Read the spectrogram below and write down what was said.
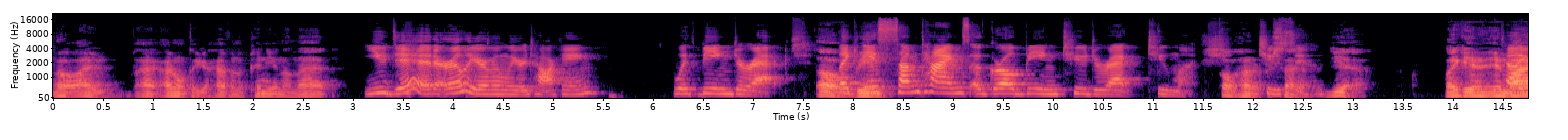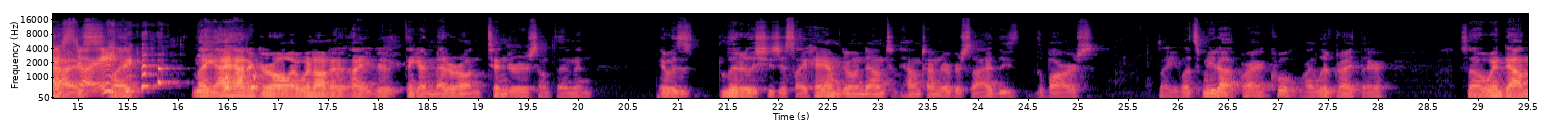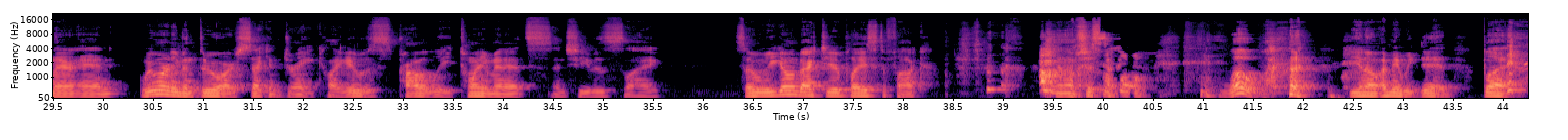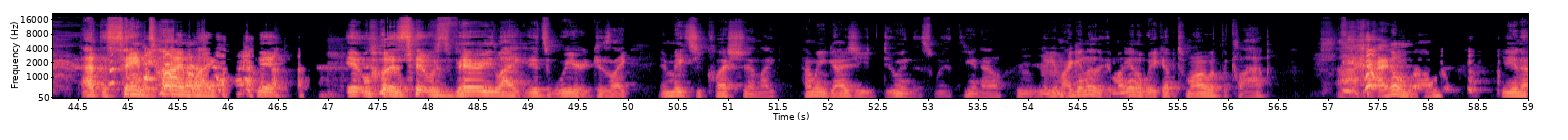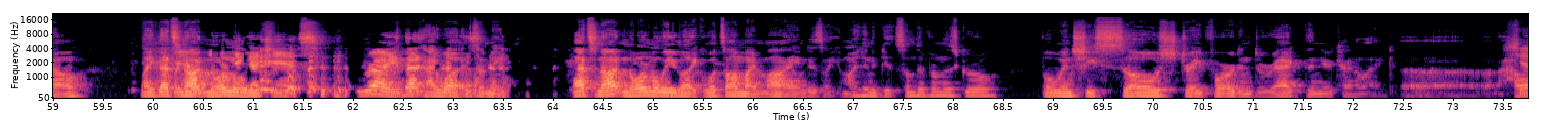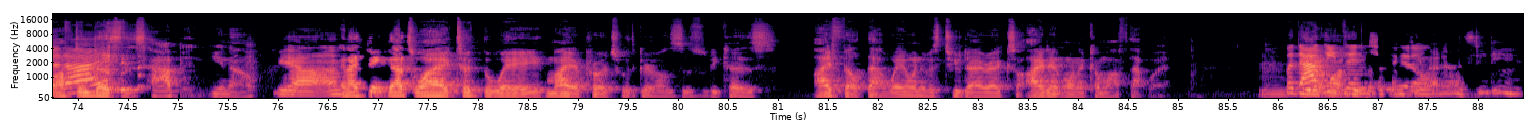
oh I, I i don't think i have an opinion on that You did earlier when we were talking with being direct. oh like, being- is sometimes a girl being too direct too much? Oh, 100 too percent. soon. Yeah. Like in, in Tell my your eyes, story. like like I had a girl. I went on a. I think I met her on Tinder or something, and it was literally she's just like, "Hey, I'm going down to downtown Riverside. These the bars. Like, let's meet up." All right, cool. I lived right there, so I went down there, and we weren't even through our second drink. Like it was probably 20 minutes, and she was like, "So we going back to your place to fuck?" And I'm just like Oh, whoa you know i mean we did but at the same time like it, it was it was very like it's weird because like it makes you question like how many guys are you doing this with? You know, Mhm. like, am I gonna am I gonna wake up tomorrow with the clap? I, I don't know. You know, like that's not normally take that chance. right. That I was. I mean, that's not normally like what's on my mind. Is like, am I gonna get something from this girl? But when she's so straightforward and direct, then you're kind of like, uh, how Should often I? does this happen? You know. Yeah. And I think that's why I took the way my approach with girls is because I felt that way when it was too direct, so I didn't want to come off that way. Mm. But that leads people to think you into had an STD.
